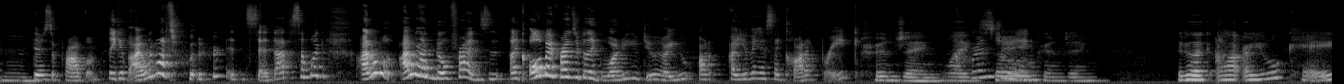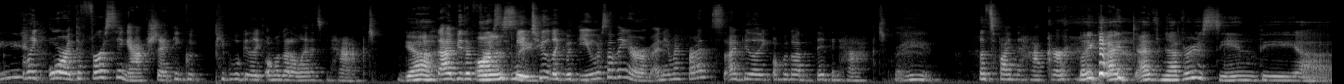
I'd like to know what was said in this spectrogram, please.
Mm-hmm. There's a problem. Like if I went on Twitter and said that to someone, I don't. I would have no friends. Like all my friends would be like, "What are you doing? Are you on, are you having a psychotic break?" cringing, like so Cringing. They'd be like, uh, "Are you okay?" Like or the first thing actually, I think people would be like, "Oh my god, Elena's been hacked." Yeah, That'd be the first. Honestly. Me too. Like with you or something, or any of my friends, I'd be like, "Oh my god, they've been hacked. right. Let's find the hacker." Like I, I've never seen the, uh,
